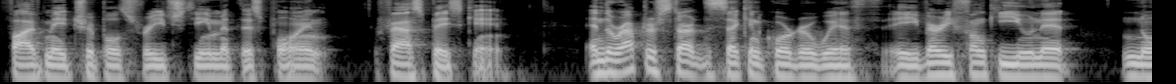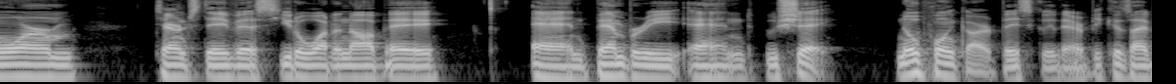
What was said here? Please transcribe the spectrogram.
Five made triples for each team at this point. Fast paced game. And the Raptors start the second quarter with a very funky unit. Norm, Terence Davis, Yuta Watanabe, and Bembry and Boucher. No point guard basically there because I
